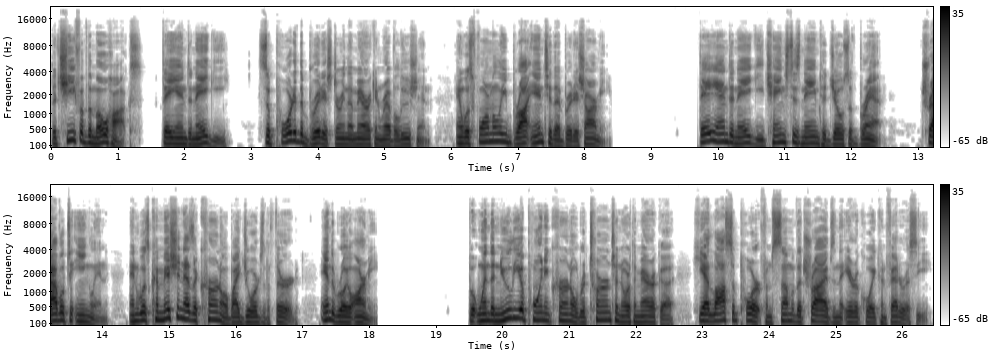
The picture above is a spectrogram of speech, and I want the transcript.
The chief of the Mohawks, Thayendanegea, supported the British during the American Revolution and was formally brought into the British Army. Thayendanegea changed his name to Joseph Brant, traveled to England, and was commissioned as a colonel by George III in the Royal Army. But when the newly appointed colonel returned to North America, he had lost support from some of the tribes in the Iroquois Confederacy,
